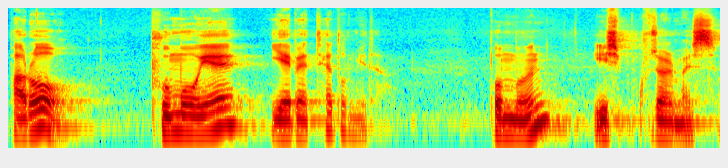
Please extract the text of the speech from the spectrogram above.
바로 부모의 예배 태도입니다. 본문 29절 말씀.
